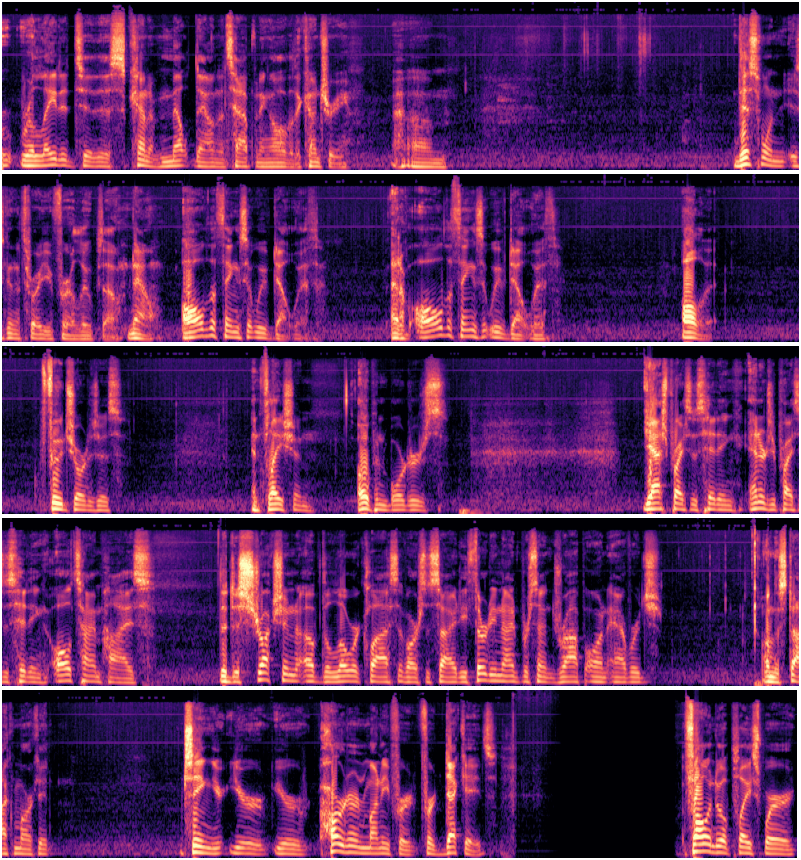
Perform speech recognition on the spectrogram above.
related to this kind of meltdown that's happening all over the country. Um, this one is going to throw you for a loop, though. Now, all the things that we've dealt with, out of all the things that we've dealt with, all of it food shortages, inflation, open borders, gas prices hitting, energy prices hitting all time highs, the destruction of the lower class of our society, 39% drop on average on the stock market, seeing your, your, your hard earned money for, for decades fall into a place where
